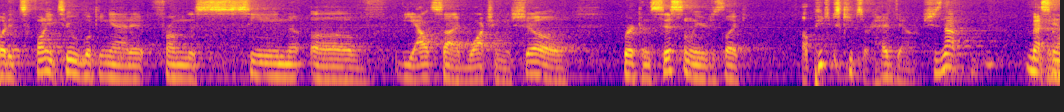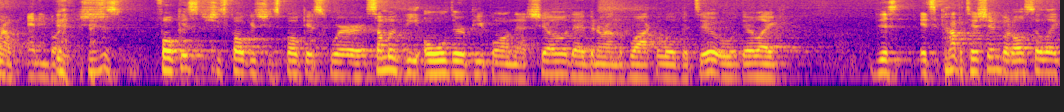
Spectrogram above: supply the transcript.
But it's funny too, looking at it from the scene of the outside, watching the show, where consistently you're just like, oh, LP just keeps her head down. She's not messing around with anybody. She's just focused. She's focused. She's focused. Where some of the older people on that show that have been around the block a little bit too, they're like, this. It's a competition, but also like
